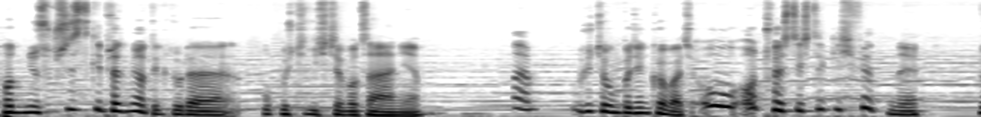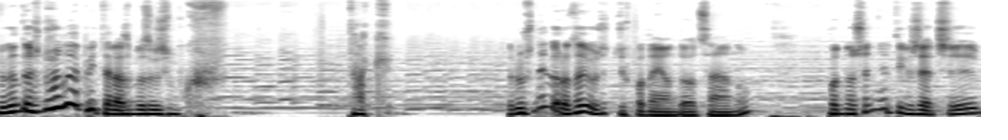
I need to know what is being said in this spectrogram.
podniósł wszystkie przedmioty, które upuściliście w oceanie. A, musicie mu podziękować. O, Oczo, jesteś taki świetny. Wyglądasz dużo lepiej teraz bez grzybków. Tak. Różnego rodzaju rzeczy wpadają do oceanu. Podnoszenie tych rzeczy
